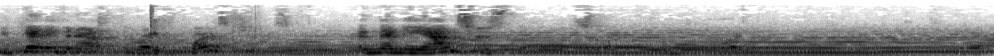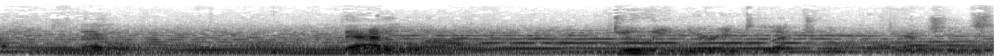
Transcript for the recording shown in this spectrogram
You can't even ask the right questions. And then he answers them. It's like, oh boy, yeah, that'll, that'll do in your intellectual pretensions.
